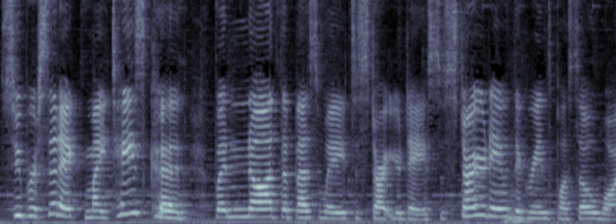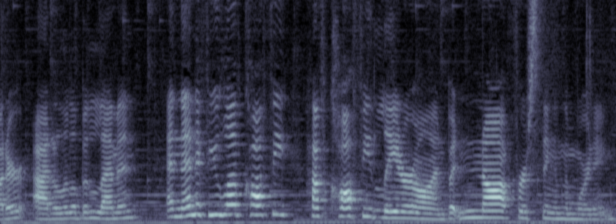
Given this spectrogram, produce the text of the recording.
Super acidic might taste good, but not the best way to start your day. So start your day with the greens plus O water, add a little bit of lemon, and then if you love coffee, have coffee later on, but not first thing in the morning.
